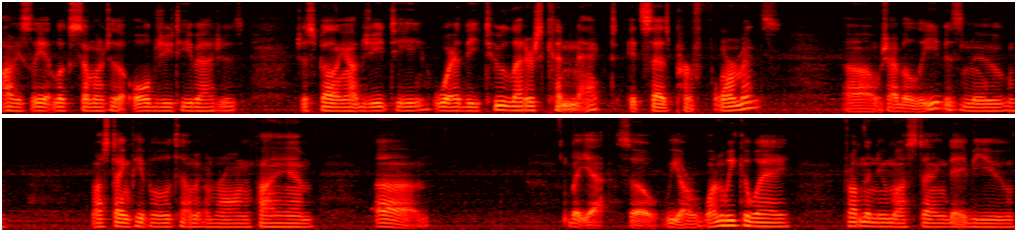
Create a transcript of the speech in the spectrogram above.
Obviously, it looks similar to the old GT badges, just spelling out GT. Where the two letters connect, it says performance, uh, which I believe is new. Mustang people will tell me I'm wrong if I am. Um, but yeah, so we are one week away from the new Mustang debut.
